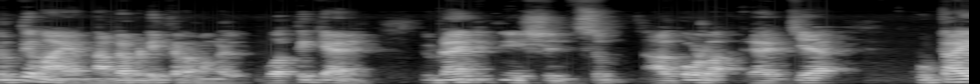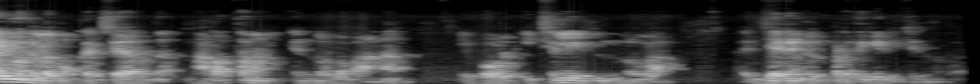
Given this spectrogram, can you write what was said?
കൃത്യമായ നടപടിക്രമങ്ങൾ വത്തിക്കാനും യുണൈറ്റഡ് നേഷൻസും ആഗോള രാജ്യ കൂട്ടായ്മകളും ഒക്കെ ചേർന്ന് നടത്തണം എന്നുള്ളതാണ് ഇപ്പോൾ ഇറ്റലിയിൽ നിന്നുള്ള ജനങ്ങൾ പ്രതികരിക്കുന്നത്.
